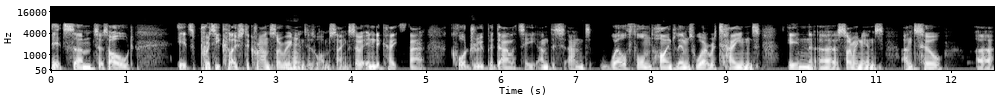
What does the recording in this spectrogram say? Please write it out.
it's um so it's old. It's pretty close to crown sirenians, is what I'm saying. So it indicates that quadrupedality and this, and well-formed hind limbs were retained in uh, until uh,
